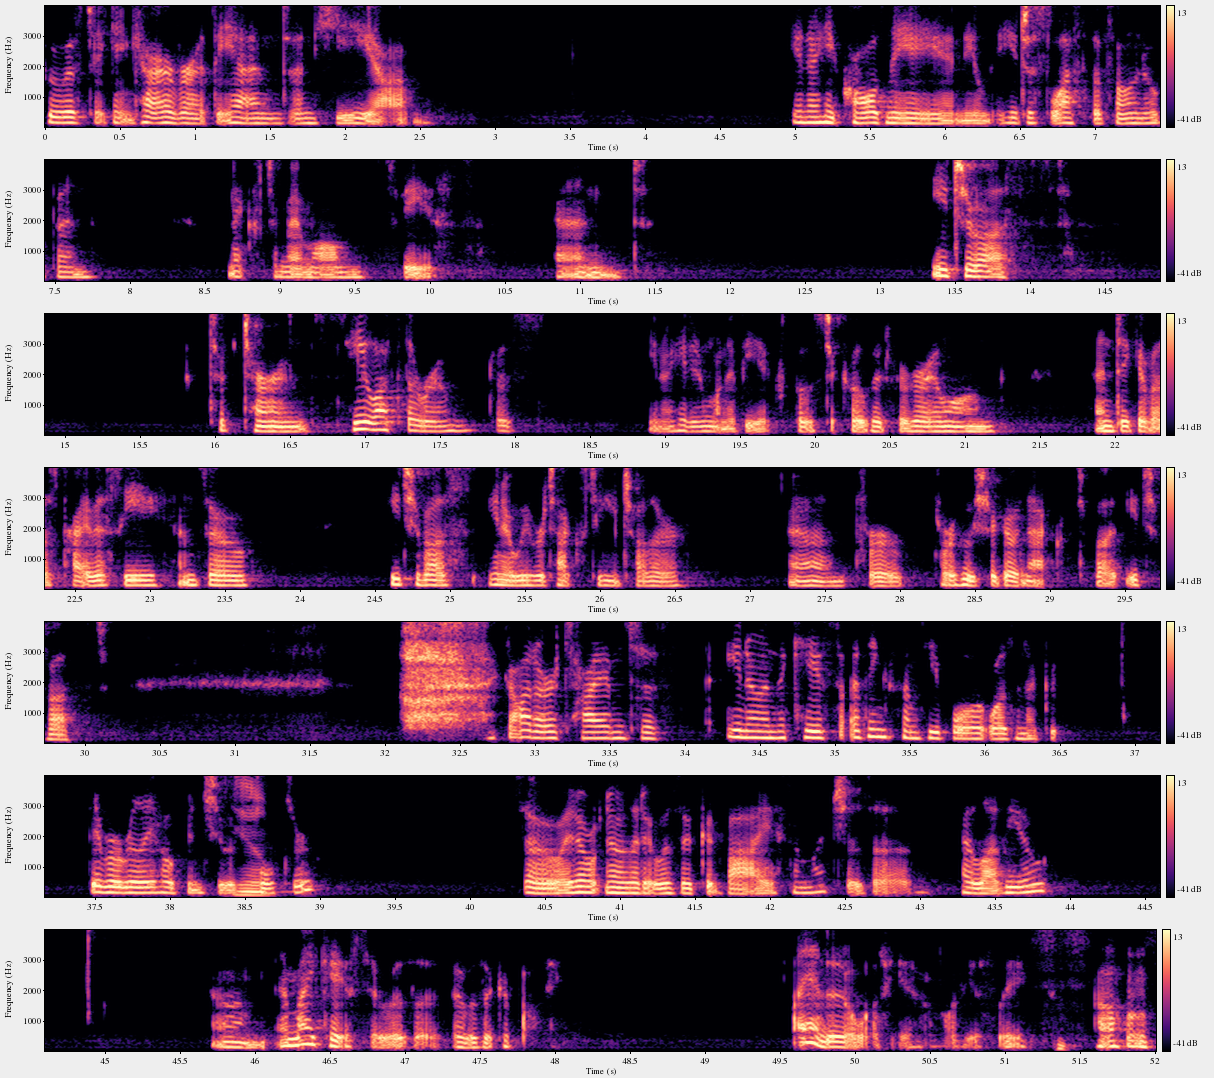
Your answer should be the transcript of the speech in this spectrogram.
who was taking care of her at the end, and he, um, you know, he called me and he, he just left the phone open next to my mom's face, and each of us took turns. He left the room because, you know, he didn't want to be exposed to COVID for very long and to give us privacy. And so each of us, you know, we were texting each other um, for for who should go next, but each of us got our time to, you know, in the case, I think some people it wasn't a good. They were really hoping she would Yeah. pull through. So I don't know that it was a goodbye so much as a I love you. Um, in my case, it was a it was a goodbye. I ended a love you, obviously. um,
